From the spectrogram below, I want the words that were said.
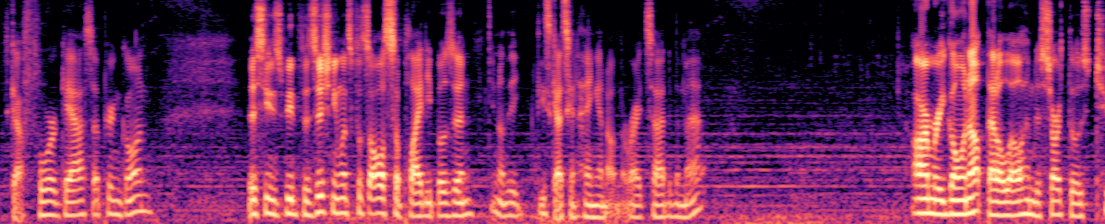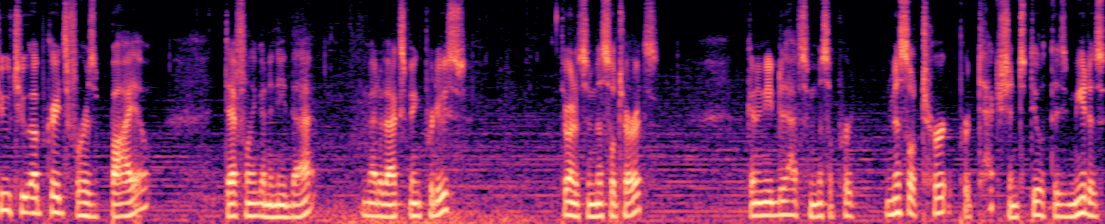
He's got four gas up here and going. This seems to be the position he wants to put all supply depots in. You know, these guys can hang out on the right side of the map. Armory going up. That'll allow him to start those 2-2 upgrades for his bio. Definitely going to need that. Medevacs being produced. Throwing up some missile turrets. Going to need to have some missile missile turret protection to deal with these mutas.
